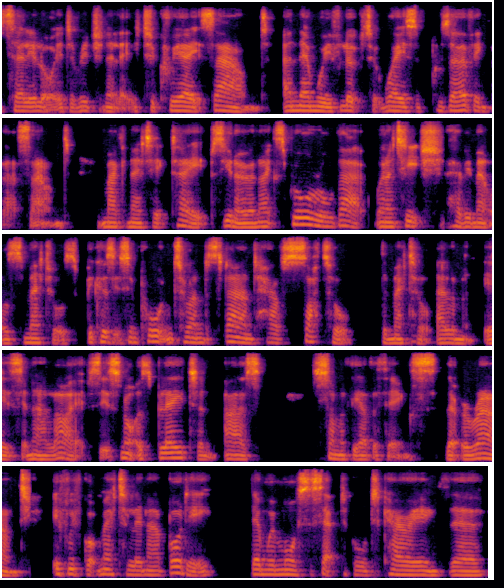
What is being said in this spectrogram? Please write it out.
celluloid originally to create sound. And then we've looked at ways of preserving that sound, magnetic tapes, you know, and I explore all that when I teach heavy metals, metals, because it's important to understand how subtle the metal element is in our lives. It's not as blatant as some of the other things that are around. If we've got metal in our body, then we're more susceptible to carrying the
